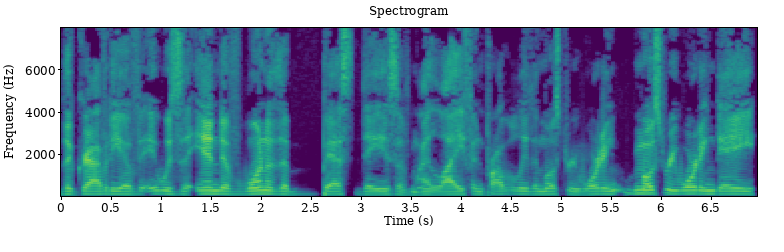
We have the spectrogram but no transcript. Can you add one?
the gravity of it was the end of one of the best days of my life, and probably the most rewarding most rewarding day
